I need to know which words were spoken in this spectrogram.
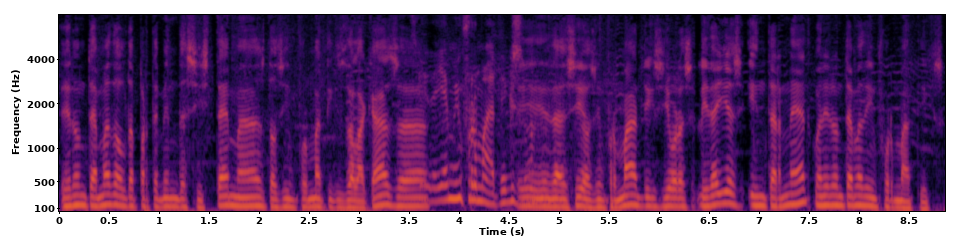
Era un tema del departament de sistemes, dels informàtics de la casa... Sí, dèiem informàtics. No? de, sí, els informàtics. Llavors, li deies internet quan era un tema d'informàtics.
